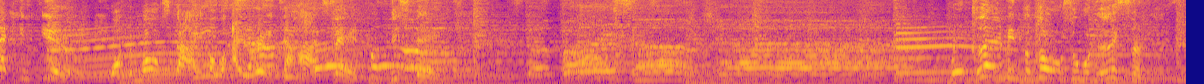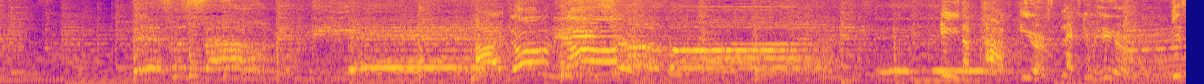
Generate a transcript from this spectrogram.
Let him hear what the Most High, our irate hath said this day. It's the voice of proclaiming to those who would listen. There's a sound in the air. I don't hear. He that hath ears, let him hear. This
